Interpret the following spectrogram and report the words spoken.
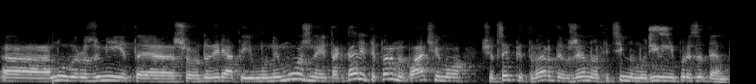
А, ну ви розумієте, що довіряти йому не можна, і так далі. Тепер ми бачимо, що це підтвердив вже на офіційному рівні президент.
